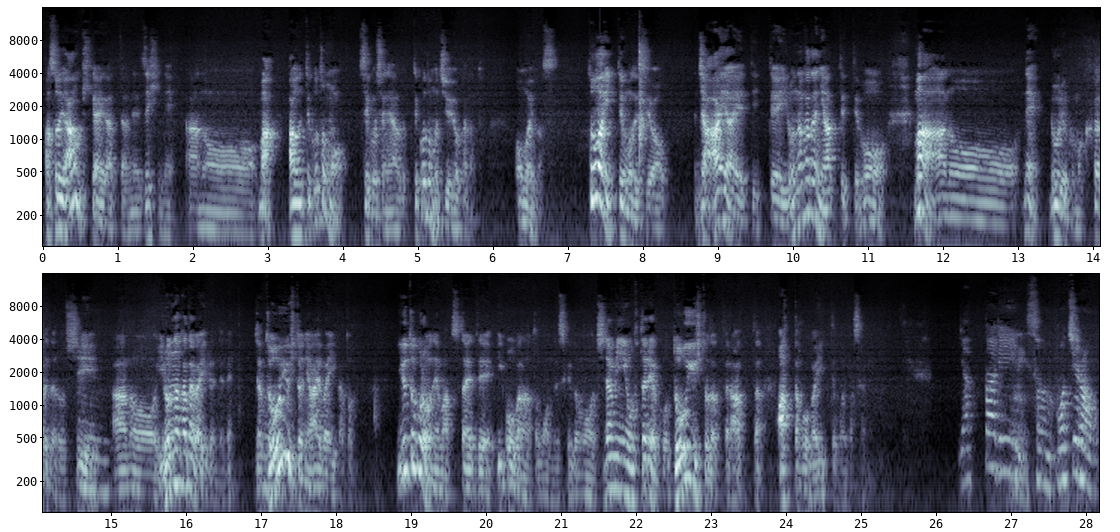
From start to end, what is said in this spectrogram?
まあ、そういう会う機会があったらね、ぜひね、あのーまあ、会うってことも、成功者に会うってことも重要かなと思います。とは言ってもですよ、じゃあ、会え会えって言って、いろんな方に会ってっても、まあ、あのーね、労力もかかるだろうし、うんあのーいろんな方がいるんでね、じゃあ、どういう人に会えばいいかと。いうところをね、まあ、伝えていこうかなと思うんですけども、ちなみにお二人はこう、どういう人だったら会った、会った方がいいって思いますかね？やっぱり、うんそのもちろん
